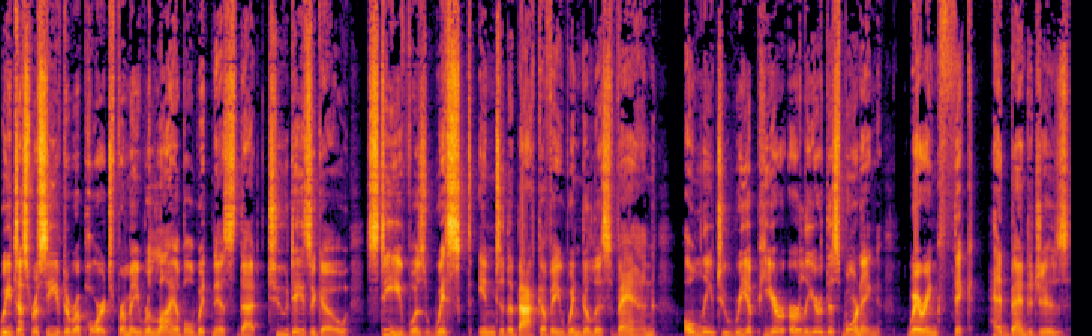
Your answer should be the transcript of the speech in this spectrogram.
we just received a report from a reliable witness that two days ago, Steve was whisked into the back of a windowless van, only to reappear earlier this morning wearing thick head bandages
